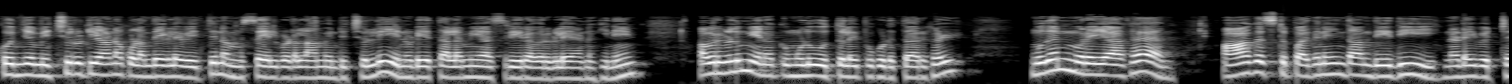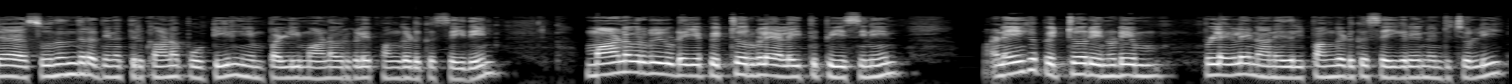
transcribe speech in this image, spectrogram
கொஞ்சம் மெச்சூரிட்டியான குழந்தைகளை வைத்து நம்ம செயல்படலாம் என்று சொல்லி என்னுடைய தலைமை ஆசிரியர் அவர்களை அணுகினேன். அவர்களும் எனக்கு முழு ஒத்துழைப்பு கொடுத்தார்கள். முதன் முறையாக ஆகஸ்ட் பதினைந்தாம் தேதி நடைபெற்ற சுதந்திர தினத்திற்கான போட்டியில் என் பள்ளி மாணவர்களை பங்கெடுக்க செய்தேன். மாணவர்களுடைய பெற்றோர்களை அழைத்து பேசினேன். அநேக பெற்றோர் என்னுடைய பிள்ளைகளை நான் இதில் பங்கெடுக்க செய்கிறேன் என்று சொல்லி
